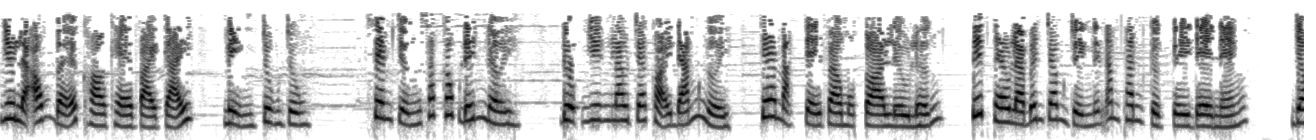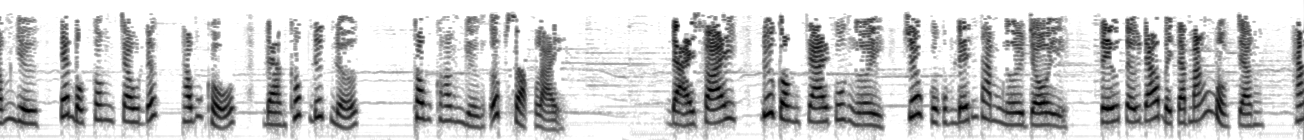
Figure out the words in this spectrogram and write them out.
như là ống bể khò khè vài cái, miệng trung trung. Xem chừng sắp khóc đến nơi, đột nhiên lao ra khỏi đám người, che mặt chạy vào một tòa liều lớn. Tiếp theo là bên trong truyền đến âm thanh cực kỳ đè nén, giống như cái một con trâu đất thống khổ đang khóc đứt nữa, không con nhượng úp sọt lại. Đại soái, đứa con trai của người, rốt cuộc cũng đến thăm người rồi, tiểu tử đó bị ta mắng một trận, hắn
